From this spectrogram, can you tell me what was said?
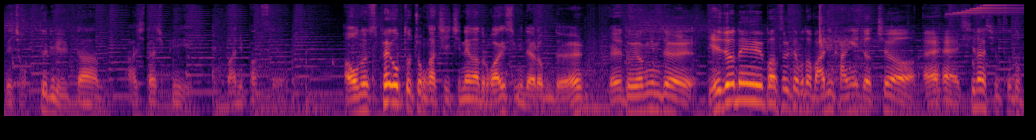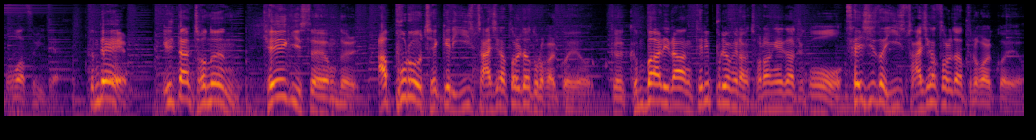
근데 적들이 일단 아시다시피 많이 빡세요 아, 오늘 스펙업도 좀 같이 진행하도록 하겠습니다 여러분들. 그래도 형님들 예전에 봤을 때보다 많이 강해졌죠? 에 신화 슈트도 뽑았습니다. 근데 일단 저는 계획이 있어요 형들. 앞으로 제끼리 24시간 썰자 돌아갈 거예요. 그 금발이랑 트리플 형이랑 저랑 해가지고 셋이서 24시간 썰자 들어갈 거예요.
